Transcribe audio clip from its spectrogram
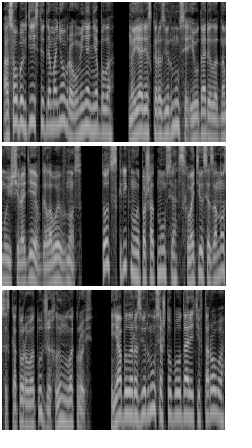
Особых действий для маневра у меня не было. но я резко развернулся и ударил одному из чародеев головой в нос. Тот вскрикнул и пошатнулся, схватился за нос, из которого тут же хлынула кровь. Я было развернулся, чтобы ударить и второго,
